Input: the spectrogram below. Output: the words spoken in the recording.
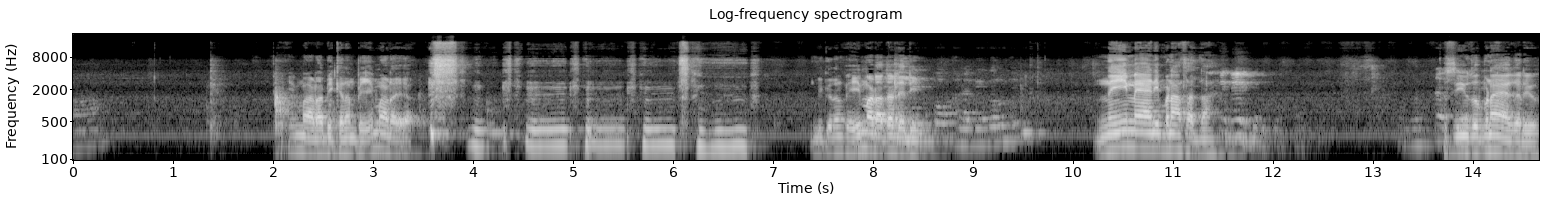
ਹਾਂ। ਇਹ ਮਾੜਾ ਵਿਕਰਮ ਪੇ ਮਾੜਾ ਆ। ਵਿਕਰਮ ਪੇ ਮਾੜਾ ਤੁਹਾਡੇ ਲਈ। ਤੈਨੂੰ ਭੁੱਖ ਲੱਗੇ ਕਰੂਗੀ ਨਹੀਂ ਮੈਂ ਨਹੀਂ ਬਣਾ ਸਕਦਾ। ਤੁਸੀਂ ਉਦੋਂ ਬਣਾਇਆ ਕਰਿਓ।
